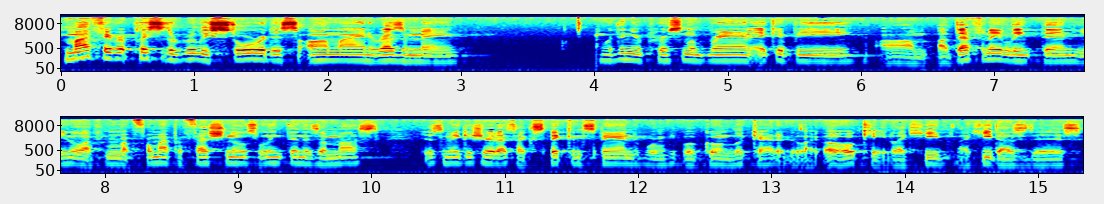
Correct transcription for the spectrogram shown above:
my favorite places to really store this online resume within your personal brand. It could be um, definitely LinkedIn. You know, for my, for my professionals, LinkedIn is a must. Just making sure that's like spick and span when people go and look at it. They're like, oh, okay, like he like he does this.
